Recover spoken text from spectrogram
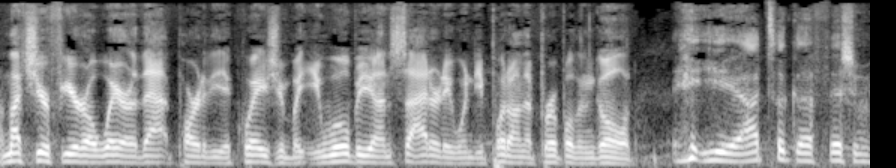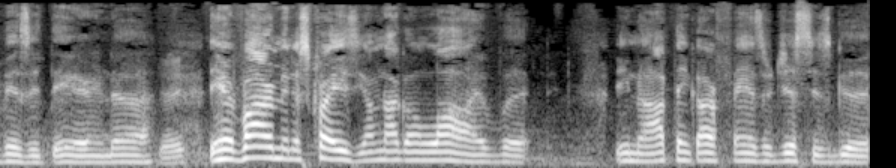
I'm not sure if you're aware of that part of the equation, but you will be on Saturday when you put on the purple and gold. yeah, I took a official visit there, and uh, Okay. the environment is crazy. I'm not gonna lie, but you know, I think our fans are just as good.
